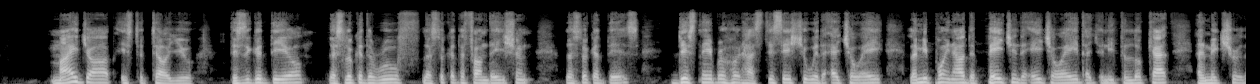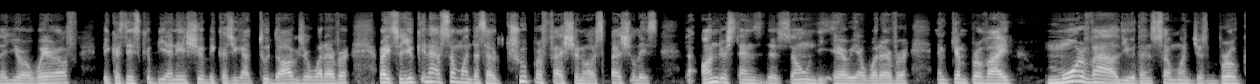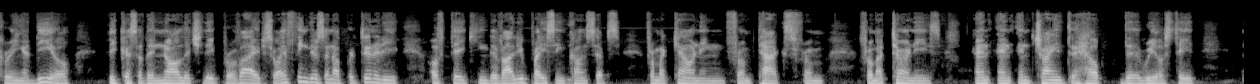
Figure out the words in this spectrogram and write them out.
my job is to tell you this is a good deal let's look at the roof let's look at the foundation let's look at this this neighborhood has this issue with the HOA. Let me point out the page in the HOA that you need to look at and make sure that you're aware of because this could be an issue because you got two dogs or whatever, right? So you can have someone that's a true professional, a specialist that understands the zone, the area, whatever, and can provide more value than someone just brokering a deal because of the knowledge they provide. So I think there's an opportunity of taking the value pricing concepts from accounting, from tax, from from attorneys, and and and trying to help the real estate.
